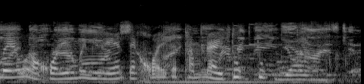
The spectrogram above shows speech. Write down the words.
แม้ว่าข่อยยังไม่มีแขนแต่ข่อยก็ทำได้ทุกทุกๆอย่าง guys can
